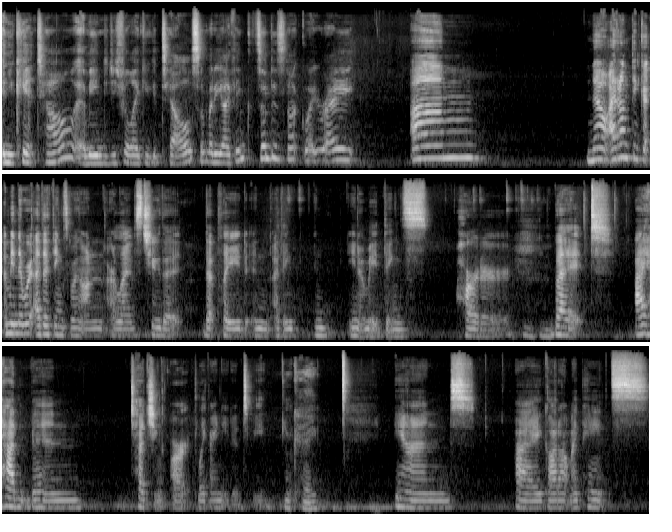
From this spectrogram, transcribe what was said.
And you can't tell? I mean, did you feel like you could tell somebody, I think something's not quite right? Um, no, I don't think. I mean, there were other things going on in our lives too that that played, and I think, and, you know, made things harder. But I hadn't been touching art like I needed to be, Okay. and I got out my paints,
